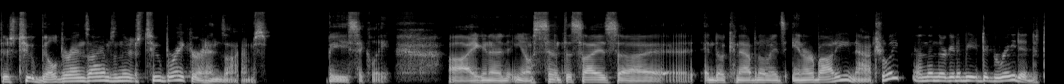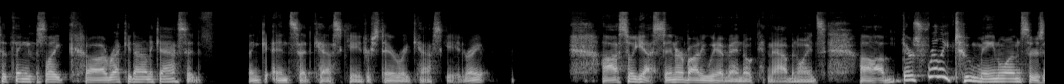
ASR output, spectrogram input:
There's two builder enzymes and there's two breaker enzymes basically. Uh, you're to, you know, synthesize uh, endocannabinoids in our body naturally, and then they're to be degraded to things like uh, arachidonic acid, think NSAID cascade or steroid cascade, right? Uh, so yes, in our body we have endocannabinoids. Uh, there's really two main ones. There's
